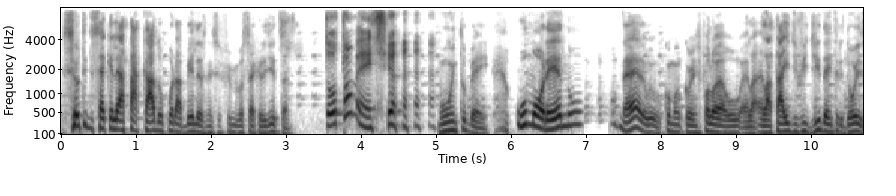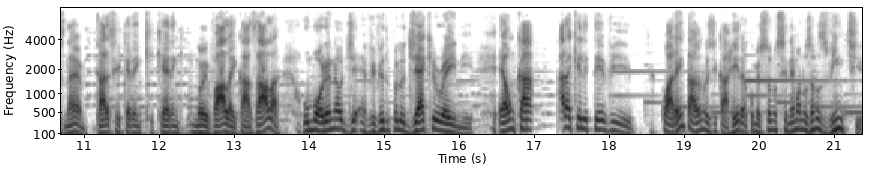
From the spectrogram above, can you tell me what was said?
Se eu te disser que ele é atacado por abelhas nesse filme, você acredita? Totalmente. Muito bem. O Moreno né? Como, como a gente falou, ela, ela tá aí dividida entre dois, né? Caras que querem, que querem noivá-la e casá-la. O Moreno é, o, é, vivido pelo Jack Rainey. É um cara que ele teve 40 anos de carreira, começou no cinema nos anos 20.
